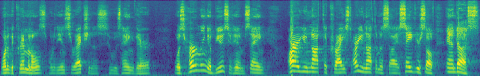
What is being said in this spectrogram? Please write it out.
One of the criminals, one of the insurrectionists who was hanged there, was hurling abuse at him, saying, Are you not the Christ? Are you not the Messiah? Save yourself and us.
